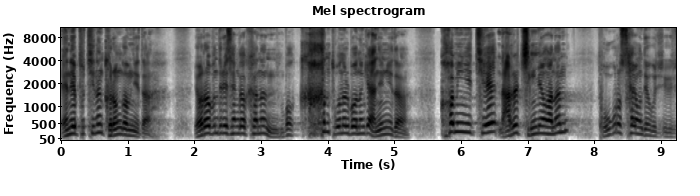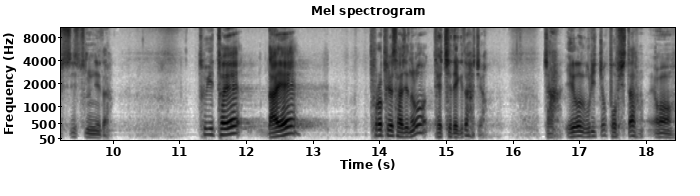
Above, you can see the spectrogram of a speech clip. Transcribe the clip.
NFT는 그런 겁니다. 여러분들이 생각하는 뭐 큰 돈을 버는 게 아닙니다. 커뮤니티에 나를 증명하는 도구로 사용되고 있습니다. 트위터에 나의 프로필 사진으로 대체되기도 하죠. 자, 이건 우리 쭉 봅시다. 어,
